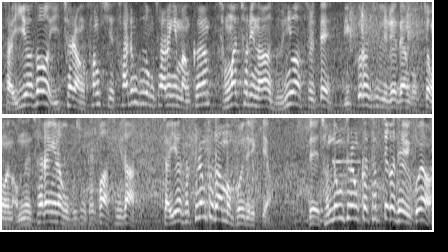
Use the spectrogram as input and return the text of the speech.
자 이어서 이 차량 상시 사륜구동 차량인 만큼 장마철이나 눈이 왔을 때 미끄러질 일에 대한 걱정은 없는 차량이라고 보시면 될 것 같습니다. 자 이어서 트렁크도 한번 보여드릴게요. 네, 전동 트렁크 탑재가 되어 있고요.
